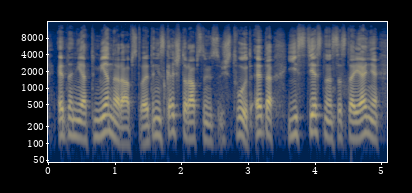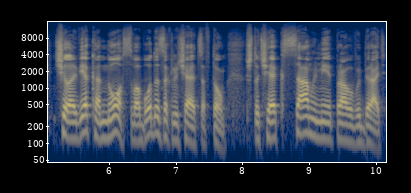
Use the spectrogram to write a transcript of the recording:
– это не отмена рабства, это не сказать, что рабство не существует. Это естественное состояние человека, но свобода заключается в том, что человек сам имеет право выбирать,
